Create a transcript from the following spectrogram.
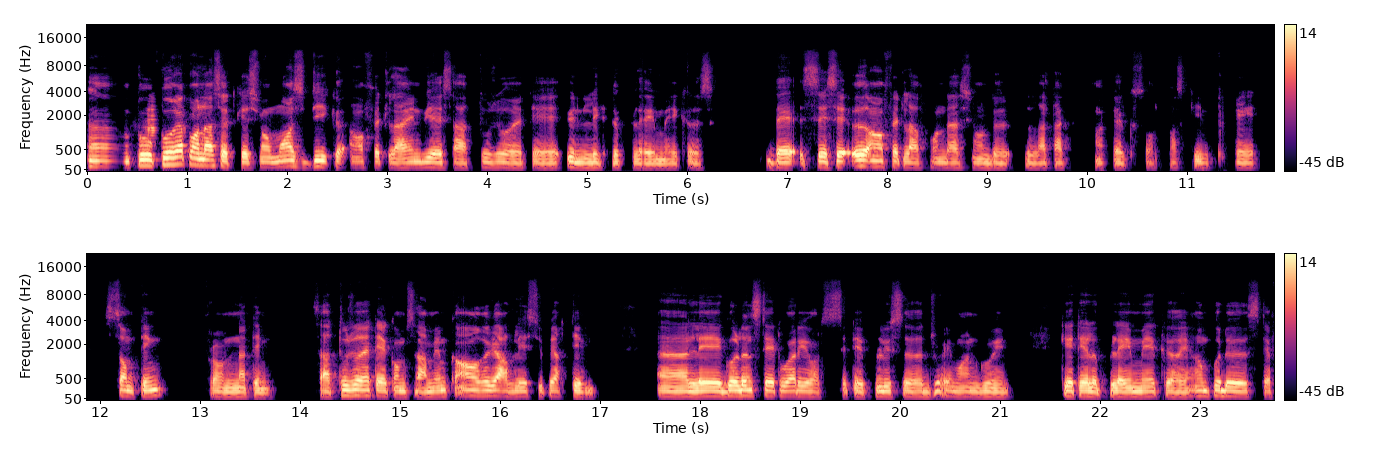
Euh, pour, pour, répondre à cette question, moi je dis que en fait la NBA ça a toujours été une ligue de playmakers. C'est eux en fait la fondation de l'attaque en quelque sorte parce qu'ils créent something from nothing. Ça a toujours été comme ça, même quand on regarde les super teams. Euh, les Golden State Warriors, c'était plus euh, Draymond Green qui était le playmaker et un peu de Steph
